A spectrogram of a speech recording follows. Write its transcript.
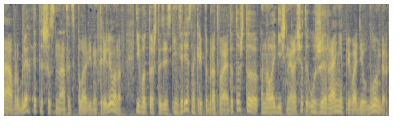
а в рублях это 16,5 триллионов. И вот то, что здесь интересно, крипто-братва, это то, что аналогичные расчеты уже ранее приводил Bloomberg.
